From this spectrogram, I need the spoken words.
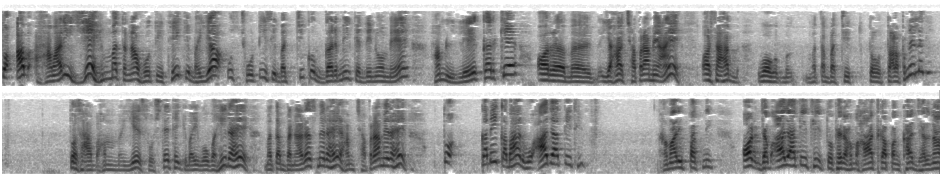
तो अब हमारी ये हिम्मत ना होती थी कि भैया, उस छोटी सी बच्ची को गर्मी के दिनों में हम लेकर के और यहाँ छपरा में आए और साहब, वो मतलब बच्ची तो तड़पने लगी। तो साहब हम ये सोचते थे कि भाई वो वहीं रहे मतलब बनारस में रहे, हम छपरा में रहे। तो कभी कभार वो आ जाती थी, हमारी पत्नी। और जब आ जाती थी तो फिर हम हाथ का पंखा झलना,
